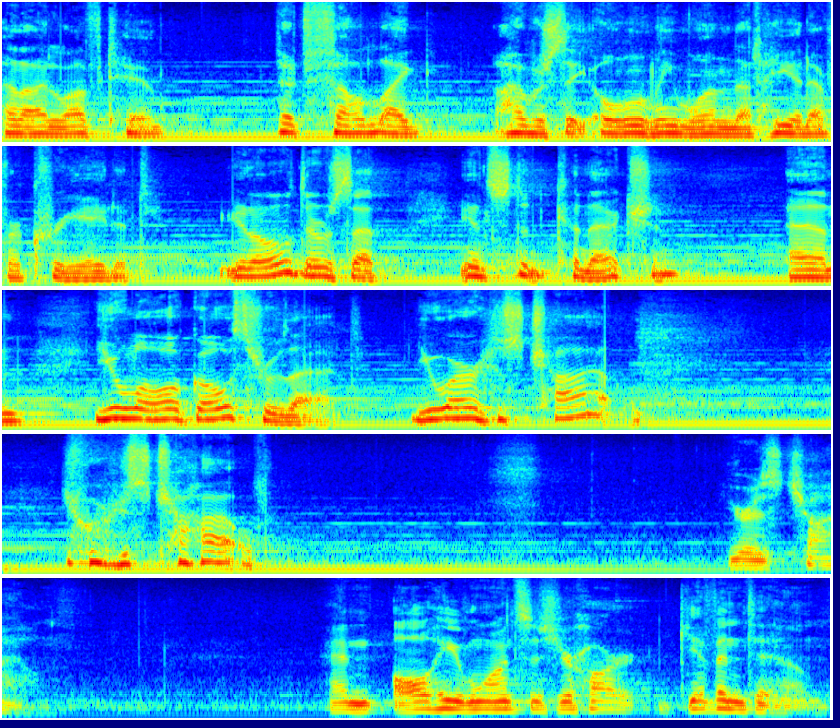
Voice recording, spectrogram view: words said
and I loved him. It felt like I was the only one that he had ever created. You know, there was that instant connection. And you'll all go through that. You are his child. You are his child. You're his child. And all he wants is your heart given to him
